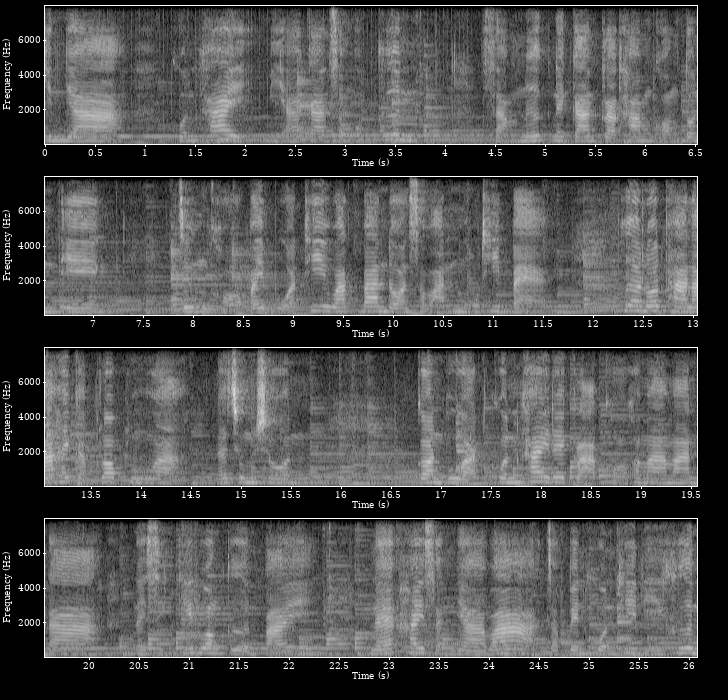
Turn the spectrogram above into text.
กินยา คนไข้มีอาการสงบขึ้นสำนึกในการกระทำของตนเอง จึงขอไปบวชที่วัดบ้านดอนสวรรค์หมู่ที่ 8 เพื่อลดภาระให้กับครอบครัวและชุมชน ก่อนบวชคนไข้ได้กราบขอขมามารดา ในสิ่งที่ล่วงเกินไป และให้สัญญาว่าจะเป็นคนที่ดีขึ้น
